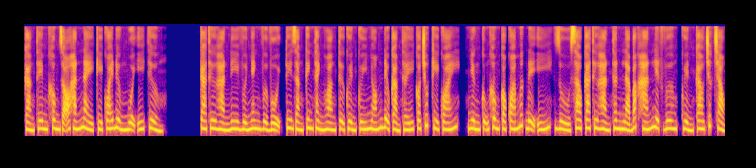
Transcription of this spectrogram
càng thêm không rõ hắn này kỳ quái đường muội ý tưởng. Ca thư hàn đi vừa nhanh vừa vội, tuy rằng kinh thành hoàng tử quyền quý nhóm đều cảm thấy có chút kỳ quái, nhưng cũng không có quá mức để ý, dù sao ca thư hàn thân là bắc hán liệt vương, quyền cao chức trọng.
